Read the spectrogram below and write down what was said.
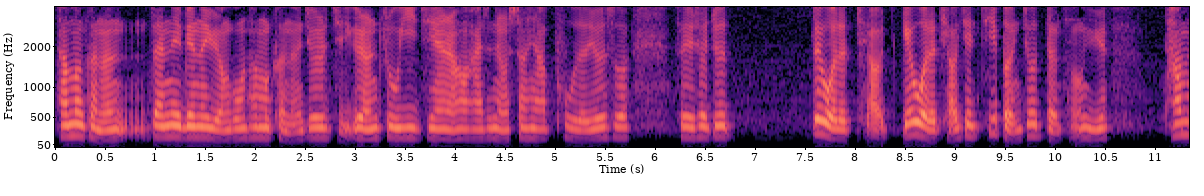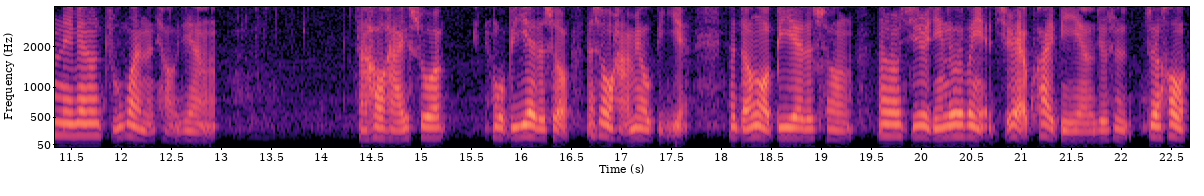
他们可能在那边的员工，他们可能就是几个人住一间，然后还是那种上下铺的。就是说，所以说就对我的条给我的条件，基本就等同于他们那边的主管的条件了。然后还说，我毕业的时候，那时候我还没有毕业。那等我毕业的时候，那时候其实已经六月份，也其实也快毕业了。就是最后，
